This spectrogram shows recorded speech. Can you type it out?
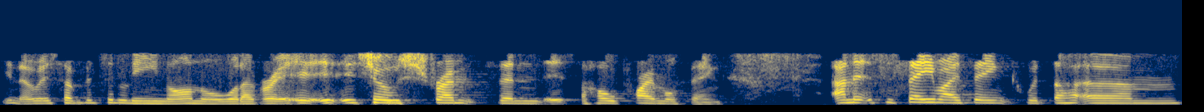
you know it's something to lean on or whatever. It, it, it shows strength and it's the whole primal thing. And it's the same, I think, with the um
